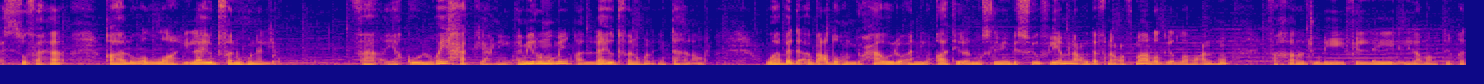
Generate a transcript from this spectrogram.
السفهاء قالوا والله لا يدفن هنا اليوم. فيقول ويحك يعني أمير المؤمنين قال لا يدفن هنا انتهى الأمر. وبدأ بعضهم يحاول أن يقاتل المسلمين بالسيوف ليمنعوا دفن عثمان رضي الله عنه فخرجوا به في الليل إلى منطقة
